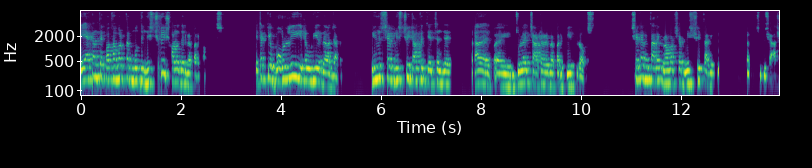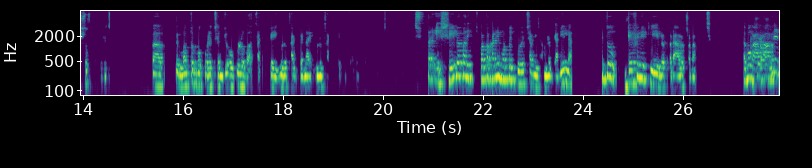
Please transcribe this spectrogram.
এই একান্তে কথাবার্তার মধ্যে নিশ্চয়ই সনদের ব্যাপারে কথা হচ্ছে এটা কেউ বললেই এটা উড়িয়ে দেওয়া যাবে। ইউনুস সাহেব নিশ্চয়ই জানতে চেয়েছেন যে জুলাই চার্টারের ব্যাপারে বিএনপির অবস্থা। সেখানে তারেক রহমান সাহেব নিশ্চয়ই তাকে কিছু বিষয়ে আশ্বস্ত করেছেন বা মন্তব্য করেছেন যে, ওগুলো বা থাকবে, এগুলো থাকবে না, এগুলো থাকবে। সেই ব্যাপারে কতখানি মতো হয়েছে আমি আমরা জানি না। কিন্তু ডেফিনেটলি এই ব্যাপারে আলোচনা এবং আচ্ছা, আপনি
